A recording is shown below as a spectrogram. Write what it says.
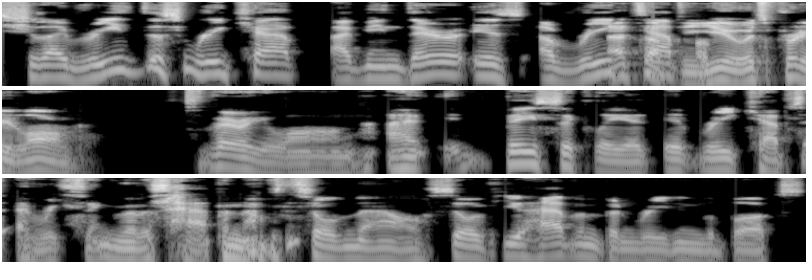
Should I read this recap? I mean, there is a recap. That's up to of- you. It's pretty long. It's very long. I, it, basically, it, it recaps everything that has happened up until now. So if you haven't been reading the books,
